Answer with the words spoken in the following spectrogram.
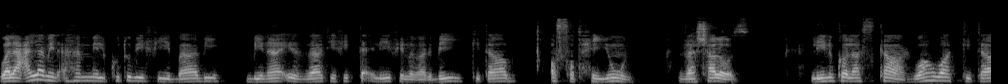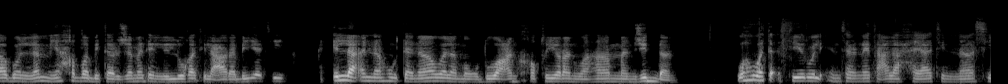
ولعل من أهم الكتب في باب بناء الذات في التأليف الغربي كتاب السطحيون The Shallows لنيكولاس كار وهو كتاب لم يحظ بترجمة للغة العربية إلا أنه تناول موضوعا خطيرا وهاما جدا وهو تأثير الإنترنت على حياة الناس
